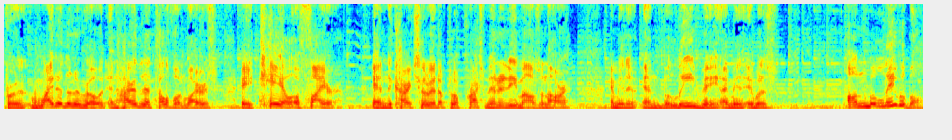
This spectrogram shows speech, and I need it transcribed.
for wider than the road and higher than the telephone wires, a tail of fire. And the car accelerated up to approximately 180 miles an hour. I mean, and believe me, I mean, it was unbelievable.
